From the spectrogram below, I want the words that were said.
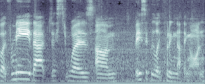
But for me, that just was um, basically like putting nothing on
